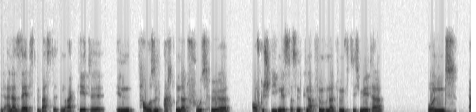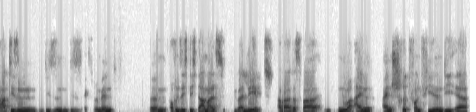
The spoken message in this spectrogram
mit einer selbstgebastelten Rakete in 1800 Fuß Höhe aufgestiegen ist. Das sind knapp 550 Meter. Und er hat diesen, diesen, dieses Experiment ähm, offensichtlich damals überlebt, aber das war nur ein, ein Schritt von vielen, die er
